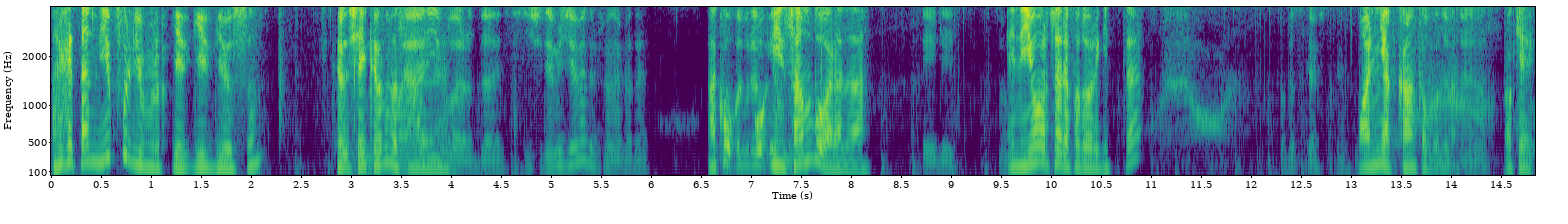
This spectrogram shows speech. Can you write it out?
Kanka sen niye full yumruk ge- ge- diyorsun? Kır- şey kırılmasın Bayağı diye iyi mi? bu arada. Hiç damage yemedim şu ana kadar. Kanka o, hızlı o bırakıyor insan bu arada. Değil değil. E niye o tarafa doğru gitti? Kafası kaçtı. Manyak kanka bu. bir tane var. Okey.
